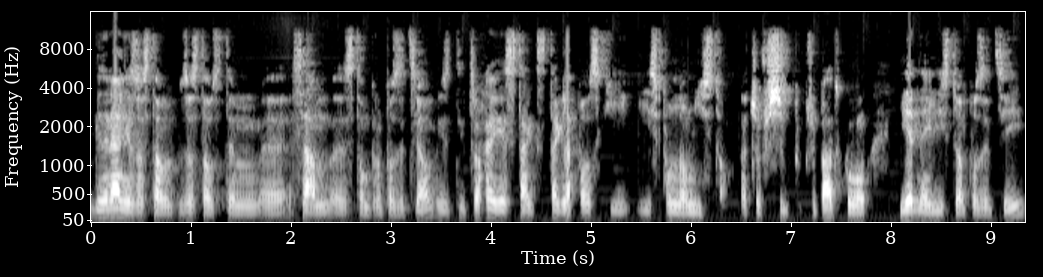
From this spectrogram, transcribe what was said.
generalnie został, został z tym sam, z tą propozycją i, trochę jest tak, tak dla Polski i wspólną listą. Znaczy w, w przypadku jednej listy opozycji,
